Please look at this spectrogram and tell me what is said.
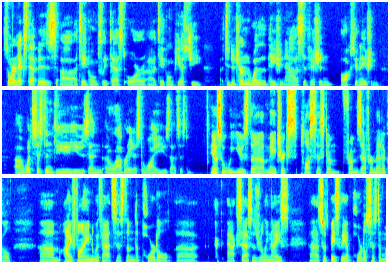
So our next step is uh, a take-home sleep test or a take-home PSG uh, to determine whether the patient has sufficient oxygenation. Uh, what system do you use, and, and elaborate as to why you use that system? Yeah, so we use the Matrix Plus system from Zephyr Medical. Um, I find with that system, the portal uh, access is really nice. Uh, so it's basically a portal system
